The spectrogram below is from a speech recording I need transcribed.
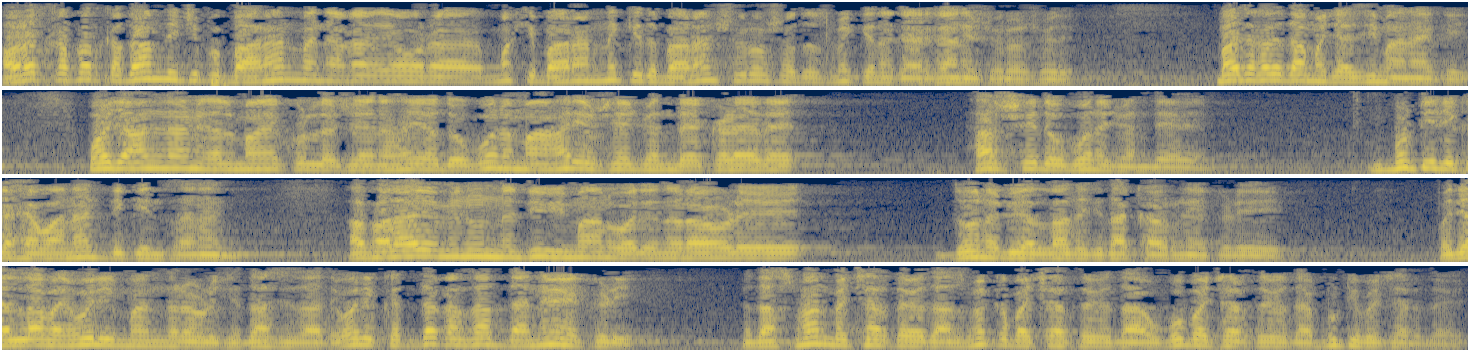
اورت خبر قدم دی چې په باران باندې هغه یو مخکې باران نه کې د باران شروع شو د زمکه نه ګرګانې شروع شو بعض خلک دا مجازي معنی کوي وجعلنا من الماء كل شيء هي دوبونه ما هر یو شی ژوندې کړی دی هر شی دوبونه ژوندې دی بوټي دي که حیوانات دي که انسانان افلا یمنون ندی ایمان ولې نه راوړي دو نبی الله دې دا کارونه کړی په دې الله باندې ولي مان نه راوړي چې داسې ذات ولي کده غزا د نه کړی د اسمان بچرته وي د ازمکه بچرته وي د اوبو بچرته وي د بوټي بچرته وي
